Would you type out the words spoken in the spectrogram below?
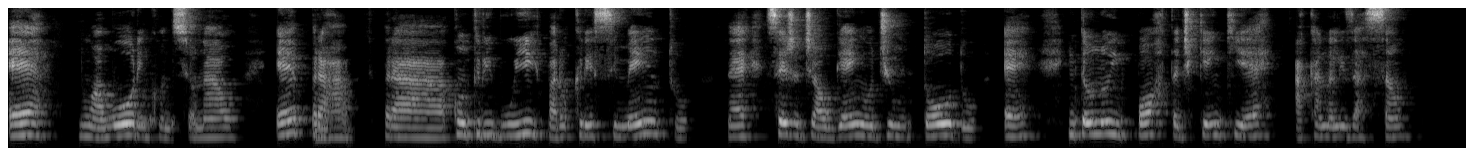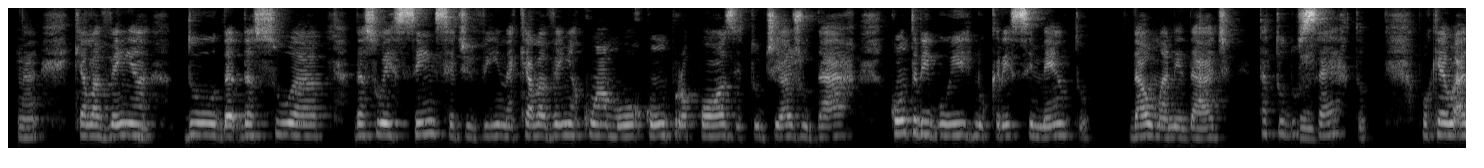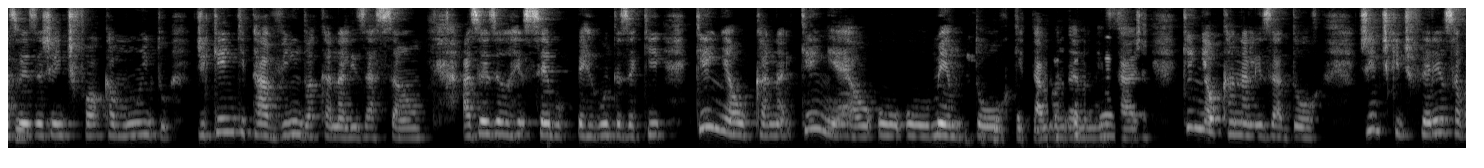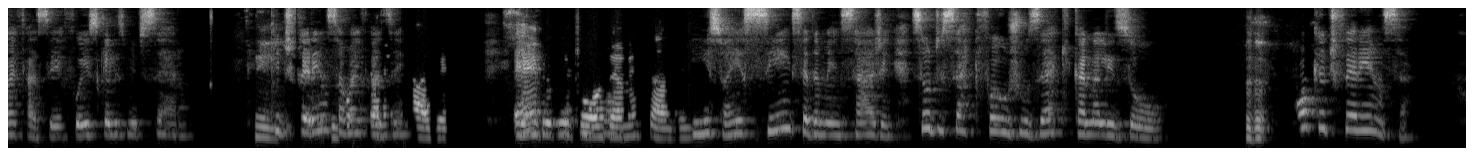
É no amor incondicional? É para contribuir para o crescimento, né? seja de alguém ou de um todo? É. Então não importa de quem que é a canalização, né? que ela venha do, da, da, sua, da sua essência divina, que ela venha com amor, com o propósito de ajudar, contribuir no crescimento da humanidade, tá tudo Sim. certo. Porque às Sim. vezes a gente foca muito de quem que está vindo a canalização. Às vezes eu recebo perguntas aqui, quem é o cana quem é o, o, o mentor que está mandando mensagem? Quem é o canalizador? Gente, que diferença vai fazer? Foi isso que eles me disseram. Sim. Que diferença vai fazer? Sempre é, o que importa é a mensagem. Isso, a essência da mensagem. Se eu disser que foi o José que canalizou, qual que é a diferença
